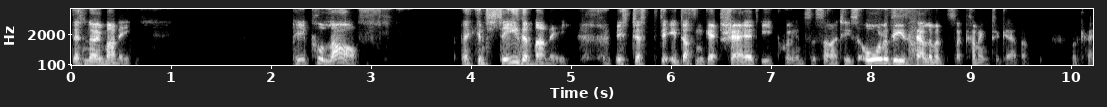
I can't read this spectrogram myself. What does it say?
there's no money. People laugh. They can see the money. It's just, it doesn't get shared equally in society. So all of these elements are coming together. Okay.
